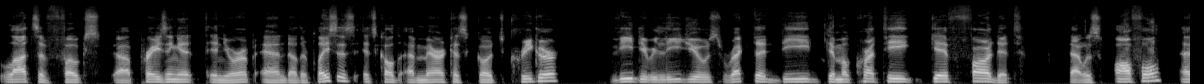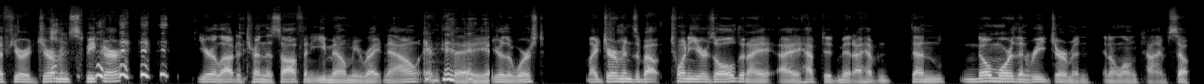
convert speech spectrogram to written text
Lots of folks uh, praising it in Europe and other places. It's called Amerikas Gott Krieger, wie die Religios Rechte die Demokratie gefährdet. That was awful. If you're a German speaker, you're allowed to turn this off and email me right now and say you're the worst. My German's about 20 years old, and I, I have to admit I haven't done no more than read German in a long time. So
